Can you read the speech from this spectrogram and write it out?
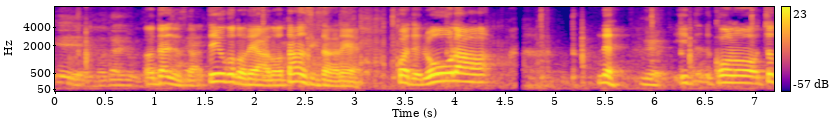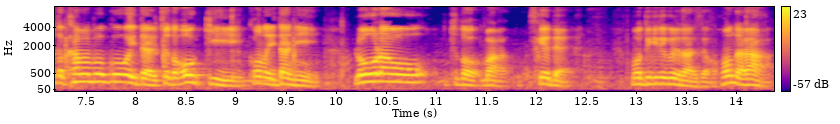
ええもう大丈夫です。あ大丈夫ですか、はい。っていうことで、あの、丹石さんがね、こうやってローラー、ね、ね。いこの、ちょっとかまぼこを置いたよりちょっと大きい、この板に、ローラーをちょっと、まあ、つけて、持ってきてくれたんですよ。ほんなら、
